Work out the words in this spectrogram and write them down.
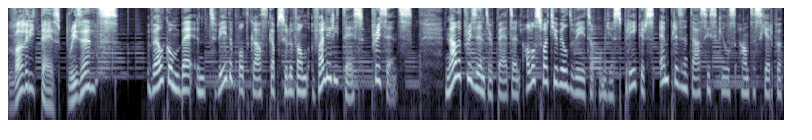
Valerie Presents. Welkom bij een tweede podcastcapsule van Valerie Presents. Na de presenterpad en alles wat je wilt weten om je sprekers- en presentatieskills aan te scherpen,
